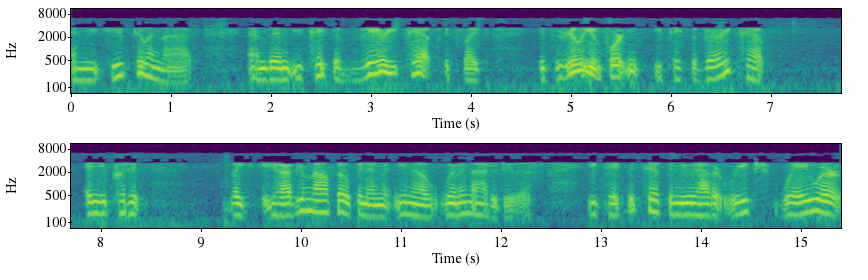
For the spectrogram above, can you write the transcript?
and you keep doing that, and then you take the very tip. It's like it's really important. You take the very tip and you put it like you have your mouth open and you know, women know how to do this. You take the tip and you have it reach way where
